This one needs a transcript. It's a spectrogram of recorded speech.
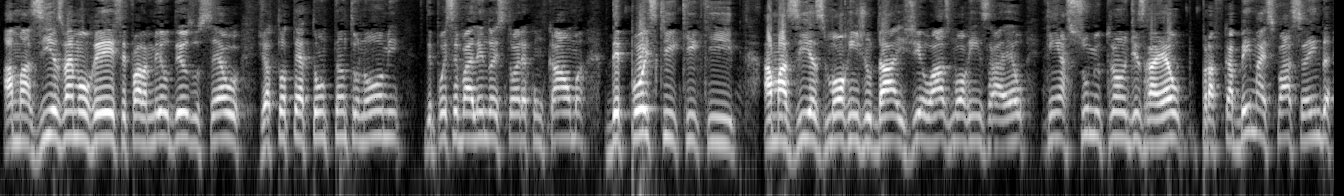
Amazias vai morrer, você fala, meu Deus do céu, já tô até tanto nome. Depois você vai lendo a história com calma. Depois que, que, que Amazias morre em Judá e Jeoás morre em Israel, quem assume o trono de Israel, para ficar bem mais fácil ainda,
